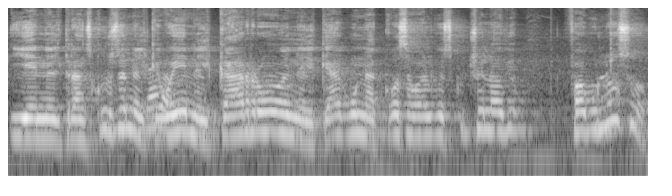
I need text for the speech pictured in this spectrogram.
y en el transcurso en el que voy en el carro, en el que hago una cosa o algo, escucho el audio, fabuloso.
